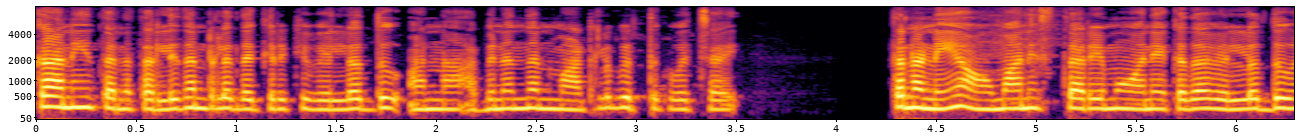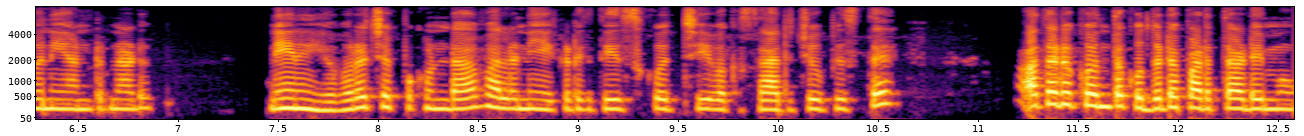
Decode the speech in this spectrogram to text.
కానీ తన తల్లిదండ్రుల దగ్గరికి వెళ్ళొద్దు అన్న అభినందన్ మాటలు గుర్తుకు వచ్చాయి. తనని అవమానిస్తారేమో అనే కదా వెళ్ళొద్దు అని అంటున్నాడు. నేను ఎవరో చెప్పకుండా వాళ్ళని ఇక్కడికి తీసుకొచ్చి ఒకసారి చూపిస్తే అతడు కొంత కుదుట పడతాడేమో.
